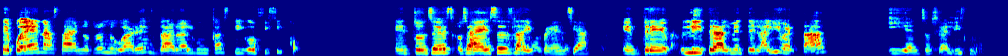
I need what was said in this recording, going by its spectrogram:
te pueden hasta en otros lugares dar algún castigo físico. Entonces, o sea, esa es la diferencia entre literalmente la libertad y el socialismo.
